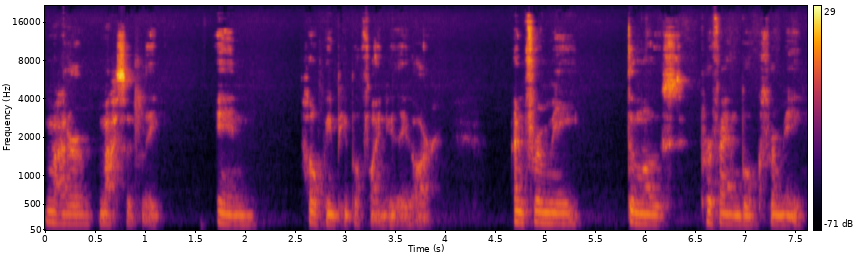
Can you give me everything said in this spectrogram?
matter massively in helping people find who they are. And for me, the most profound book for me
